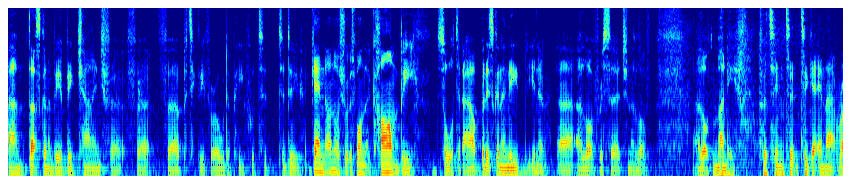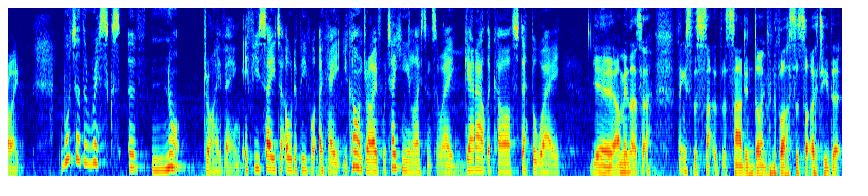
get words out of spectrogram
um, that's going to be a big challenge for, for, for particularly for older people to, to do. Again, I'm not sure it's one that can't be sorted out, but it's going to need you know uh, a lot of research and a lot of a lot of money put into to getting that right. What are the risks of not driving. If you say to older people, okay, you can't drive, we're taking your license away, mm. get out the car, step away. Yeah, I mean, that's a, I think it's the, the, sad indictment of our society that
